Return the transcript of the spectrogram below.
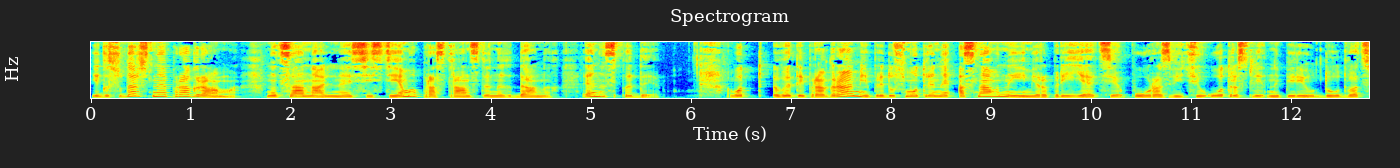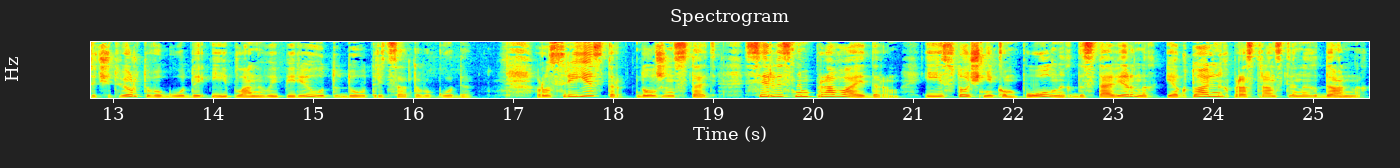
и государственная программа «Национальная система пространственных данных» НСПД – вот в этой программе предусмотрены основные мероприятия по развитию отрасли на период до 2024 года и плановый период до 2030 года. Росреестр должен стать сервисным провайдером и источником полных, достоверных и актуальных пространственных данных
